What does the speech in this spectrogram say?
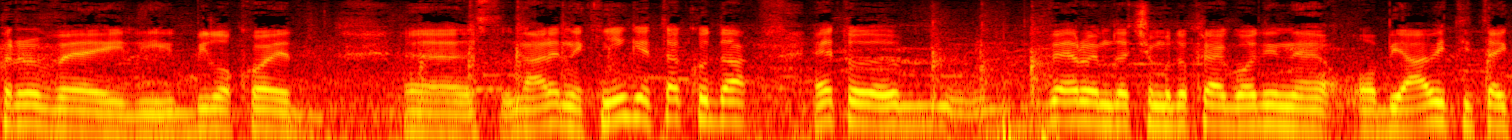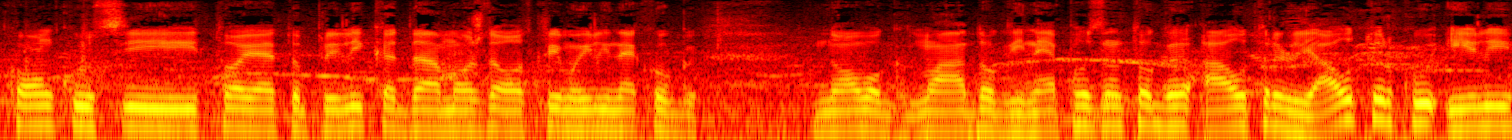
prve ili bilo koje naredne knjige, tako da eto, verujem da ćemo do kraja godine objaviti taj konkurs i to je eto prilika da možda otkrijemo ili nekog novog, mladog i nepoznatog autora ili autorku ili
